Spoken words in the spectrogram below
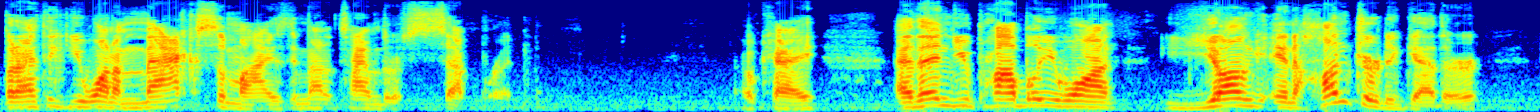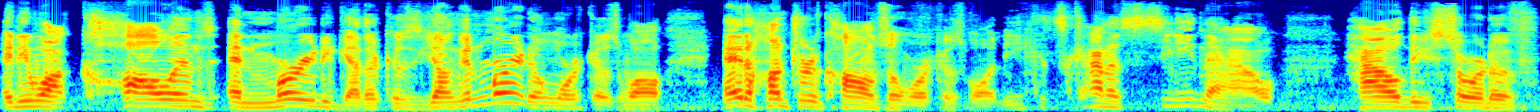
but I think you want to maximize the amount of time they're separate. Okay, and then you probably want Young and Hunter together, and you want Collins and Murray together because Young and Murray don't work as well, and Hunter and Collins don't work as well. And you can kind of see now how these sort of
